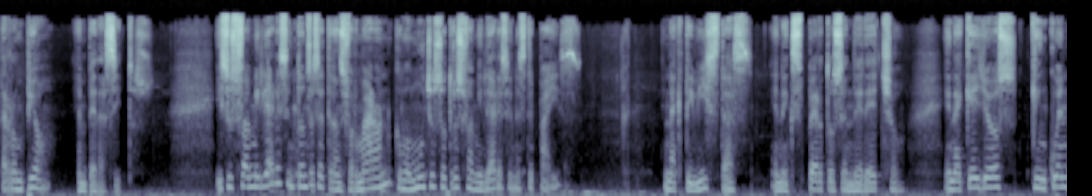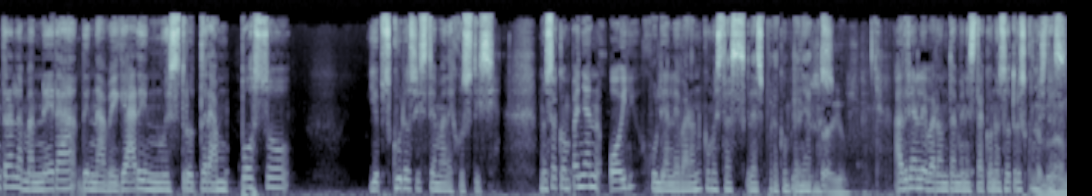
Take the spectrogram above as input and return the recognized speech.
la rompió en pedacitos. Y sus familiares entonces se transformaron, como muchos otros familiares en este país, en activistas, en expertos en derecho, en aquellos que encuentran la manera de navegar en nuestro tramposo y oscuro sistema de justicia. Nos acompañan hoy Julián Levarón. ¿Cómo estás? Gracias por acompañarnos. Adrián Levarón también está con nosotros. ¿Cómo estás?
